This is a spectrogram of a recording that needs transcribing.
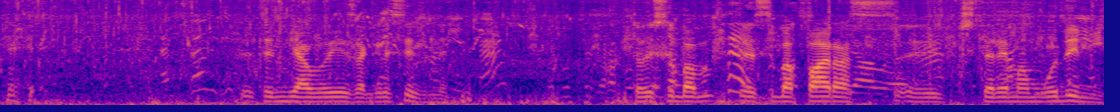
słońce. Ten biały jest agresywny. To jest chyba, to jest chyba para z y, czterema młodymi.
